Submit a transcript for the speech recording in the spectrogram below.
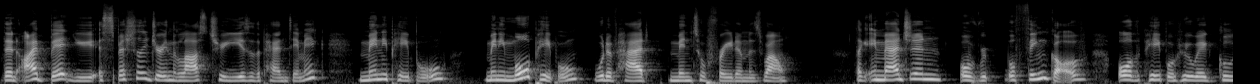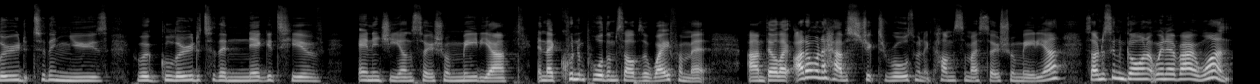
then I bet you, especially during the last two years of the pandemic, many people many more people would have had mental freedom as well. Like imagine or or think of all the people who were glued to the news, who were glued to the negative energy on social media, and they couldn't pull themselves away from it. Um, they were like, I don't want to have strict rules when it comes to my social media, so I'm just going to go on it whenever I want.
